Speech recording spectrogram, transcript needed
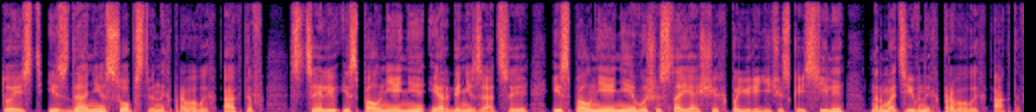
то есть издание собственных правовых актов с целью исполнения и организации исполнения вышестоящих по юридической силе нормативных правовых актов.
